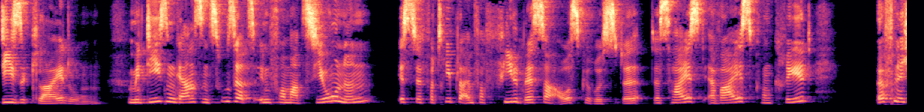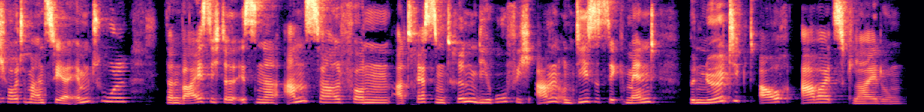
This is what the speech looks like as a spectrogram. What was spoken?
diese Kleidung. Mit diesen ganzen Zusatzinformationen ist der Vertriebler einfach viel besser ausgerüstet. Das heißt, er weiß konkret, öffne ich heute mein CRM-Tool, dann weiß ich, da ist eine Anzahl von Adressen drin, die rufe ich an und dieses Segment benötigt auch Arbeitskleidung.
